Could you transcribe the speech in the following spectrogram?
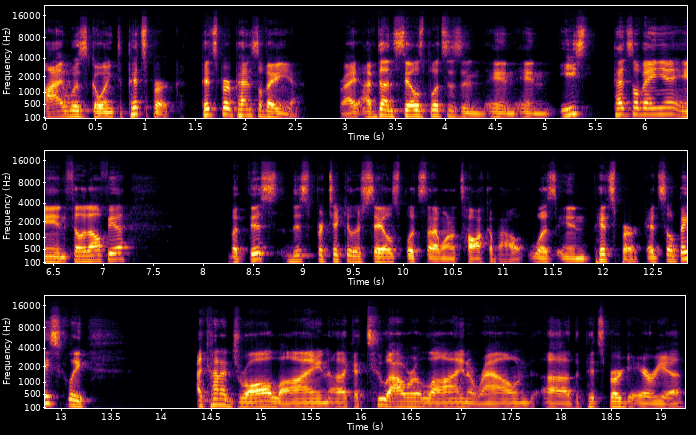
I was going to Pittsburgh, Pittsburgh, Pennsylvania, right? I've done sales blitzes in in in East Pennsylvania, in Philadelphia, but this this particular sales blitz that I want to talk about was in Pittsburgh. And so basically I kind of draw a line, like a 2-hour line around uh, the Pittsburgh area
